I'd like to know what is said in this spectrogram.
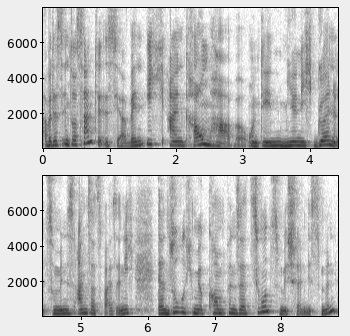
Aber das Interessante ist ja, wenn ich einen Traum habe und den mir nicht gönne, zumindest ansatzweise nicht, dann suche ich mir Kompensationsmechanismen,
